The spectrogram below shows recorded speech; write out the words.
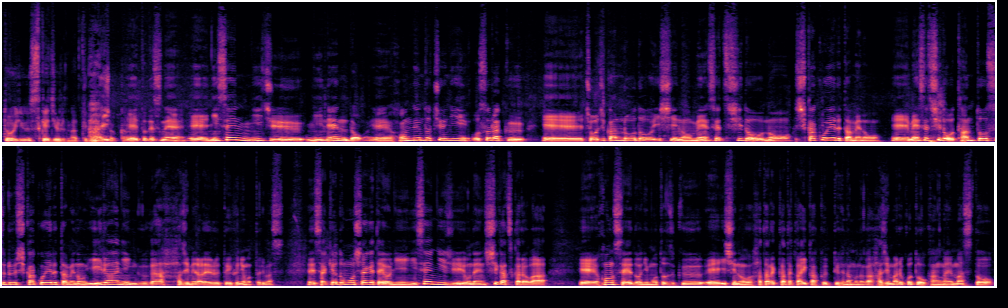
どういうスケジュールになっていくんでしょうか？はい、えっ、ー、とですね、えー、2022年度、えー、本年度中におそらく、えー、長時間労働医師の面接指導の資格を得るための、えー、面接指導を担当する資格を得るための e ラーニングが始められるというふうに思っております。えー、先ほど申し上げたように2024年4月からはえー、本制度に基づく、えー、医師の働き方改革っていうふうなものが始まることを考えますと、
